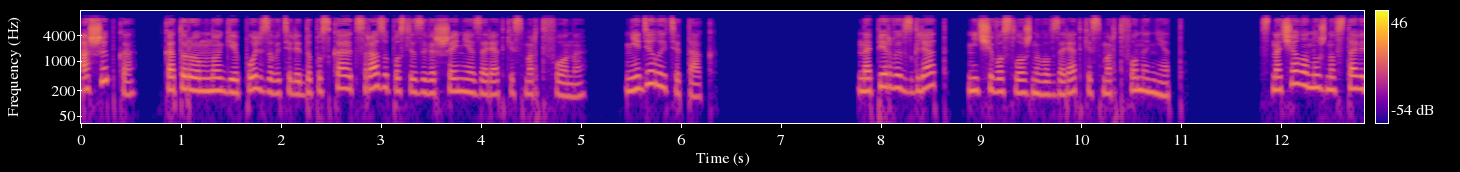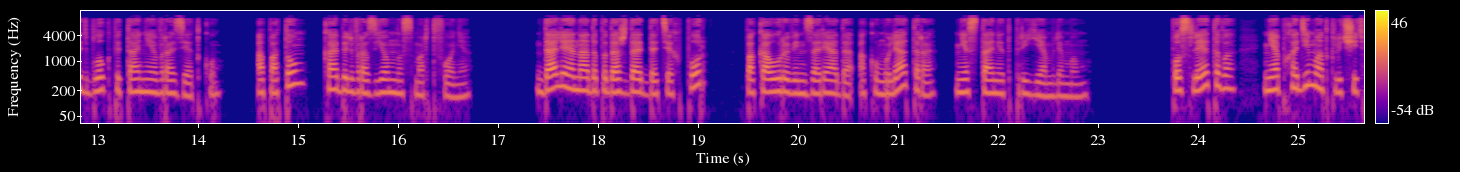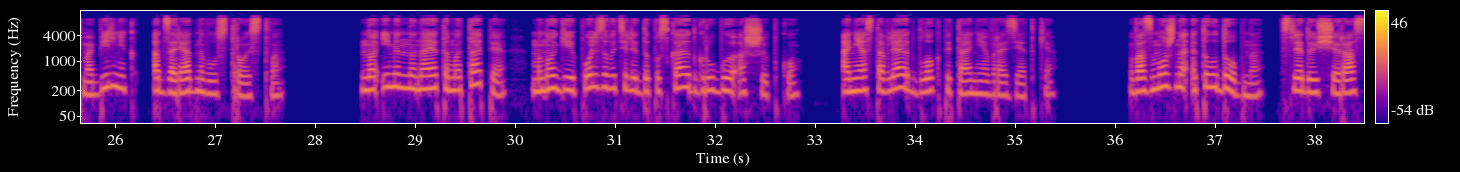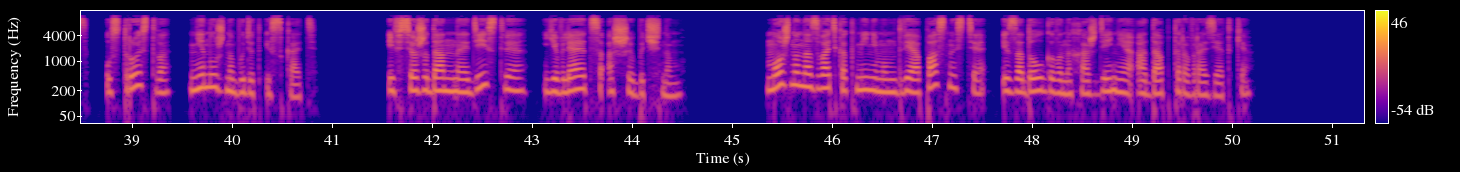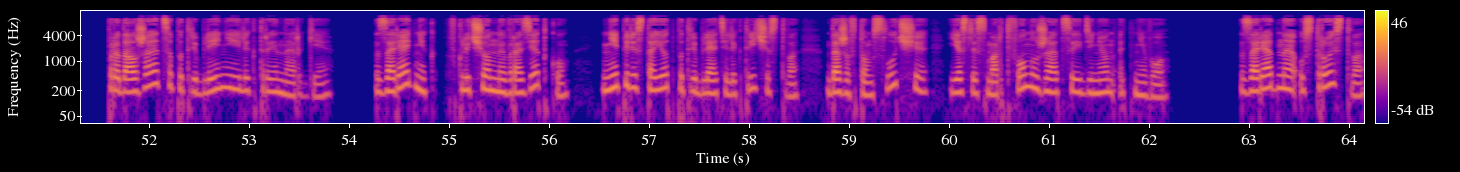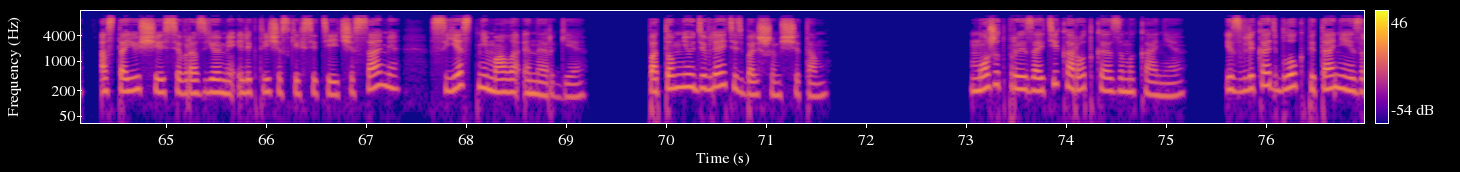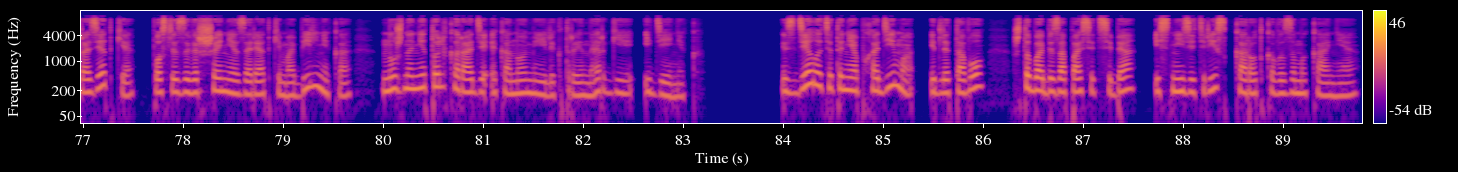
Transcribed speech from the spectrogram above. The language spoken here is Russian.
Ошибка, которую многие пользователи допускают сразу после завершения зарядки смартфона. Не делайте так. На первый взгляд, ничего сложного в зарядке смартфона нет. Сначала нужно вставить блок питания в розетку, а потом кабель в разъем на смартфоне. Далее надо подождать до тех пор, пока уровень заряда аккумулятора не станет приемлемым. После этого необходимо отключить мобильник от зарядного устройства. Но именно на этом этапе многие пользователи допускают грубую ошибку. Они оставляют блок питания в розетке. Возможно, это удобно, в следующий раз устройство не нужно будет искать. И все же данное действие является ошибочным. Можно назвать как минимум две опасности из-за долгого нахождения адаптера в розетке. Продолжается потребление электроэнергии. Зарядник, включенный в розетку, не перестает потреблять электричество даже в том случае, если смартфон уже отсоединен от него. Зарядное устройство, остающееся в разъеме электрических сетей часами, съест немало энергии. Потом не удивляйтесь большим счетам. Может произойти короткое замыкание. Извлекать блок питания из розетки после завершения зарядки мобильника нужно не только ради экономии электроэнергии и денег. Сделать это необходимо и для того, чтобы обезопасить себя и снизить риск короткого замыкания.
